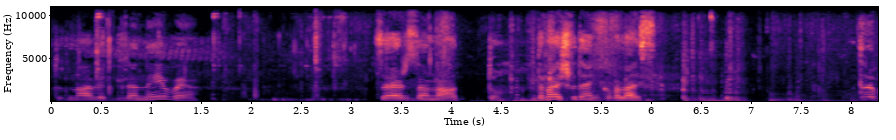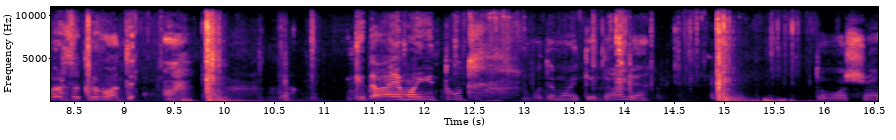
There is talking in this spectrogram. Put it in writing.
Тут навіть для ниви це ж занадто. Давай швиденько, вилазь. Треба ж закривати. Кидаємо її тут, будемо йти далі. Того що.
